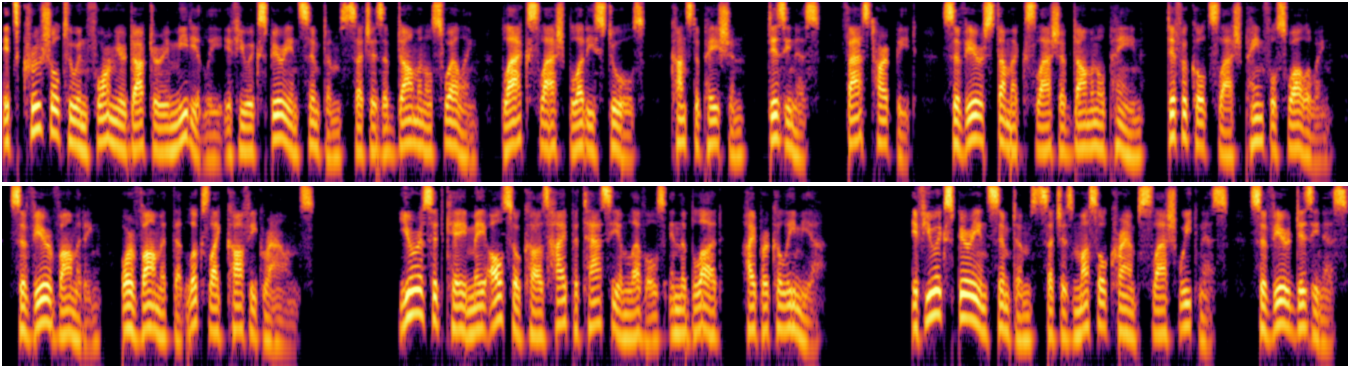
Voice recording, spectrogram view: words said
It's crucial to inform your doctor immediately if you experience symptoms such as abdominal swelling, black slash bloody stools, constipation, dizziness, fast heartbeat, severe stomach slash abdominal pain, difficult slash painful swallowing, severe vomiting, or vomit that looks like coffee grounds. Urocit-K may also cause high potassium levels in the blood, hyperkalemia. If you experience symptoms such as muscle cramps slash weakness, severe dizziness,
